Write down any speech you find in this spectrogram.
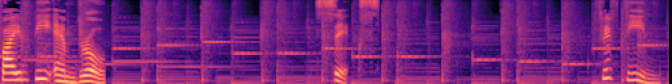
5 p.m. draw. 6 15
